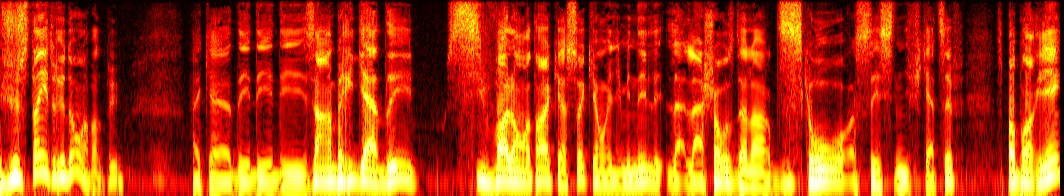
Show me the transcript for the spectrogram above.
Justin Trudeau en parle plus. Fait que des, des, des embrigadés si volontaires que ça qui ont éliminé la, chose de leur discours, c'est significatif. C'est pas pour rien.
